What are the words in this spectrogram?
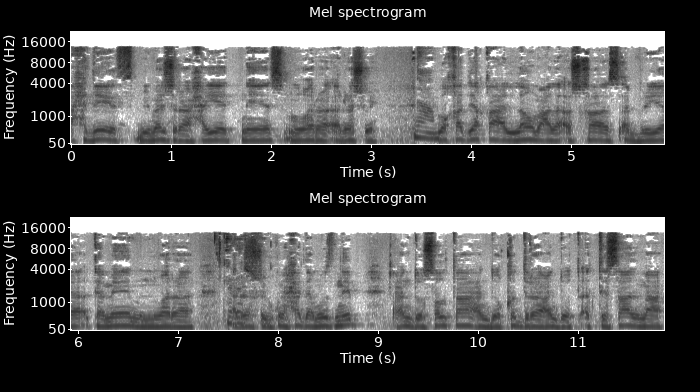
أحداث بمجرى حياة ناس من وراء الرشوة. نعم. وقد يقع اللوم على أشخاص أبرياء كمان من وراء الرشوة بيكون حدا مذنب عنده سلطة عنده قدرة عنده اتصال مع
